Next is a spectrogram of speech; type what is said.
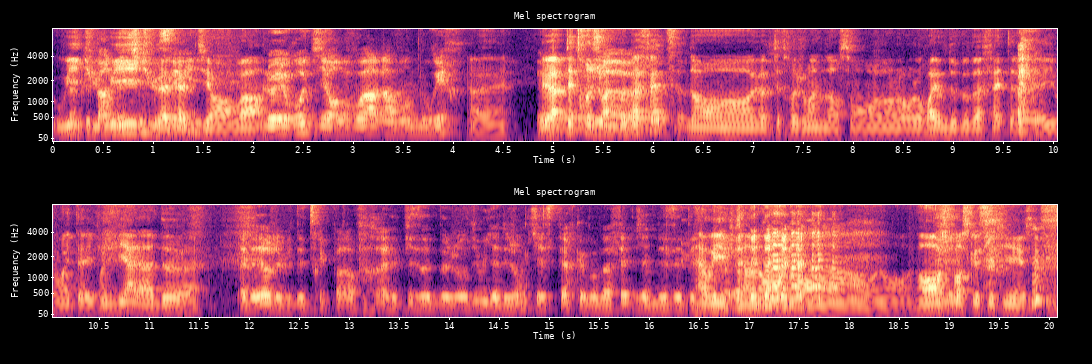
Oui tu oui tu vas quand même dire au revoir. le héros dit au revoir avant de mourir. Ouais. Et Il va euh, peut-être rejoindre là, Boba euh, Fett dans il va peut-être rejoindre dans son dans le royaume de Boba Fett euh, ils vont être ils vont être bien là à deux euh. Ah, D'ailleurs, j'ai vu des trucs par rapport à l'épisode d'aujourd'hui où il y a des gens qui espèrent que Boba Fett vienne les aider. ah oui putain non non non non non je pense que c'est fini c'est fini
